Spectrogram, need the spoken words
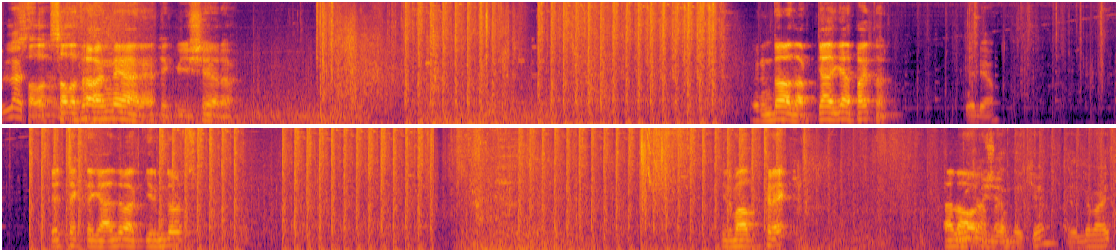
Fullersin Sala, abi. salata anne yani. Pek bir işe yarar. Önümde adam. Gel gel Python. Geliyor. Jetpack de geldi bak 24. Yirmi altı crack. Helal Vuracağım abicim. bendeki. 50 white.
